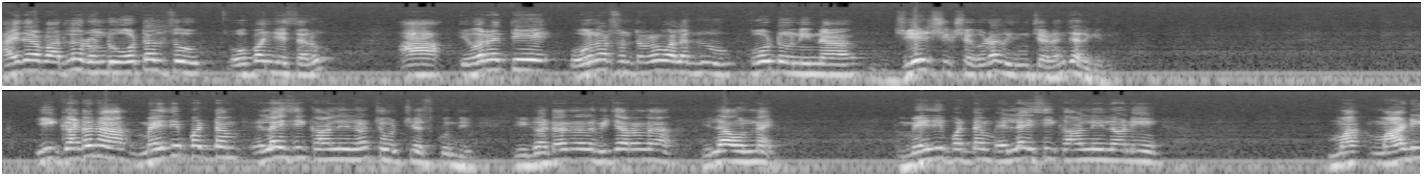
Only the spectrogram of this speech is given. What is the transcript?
హైదరాబాద్లో రెండు హోటల్స్ ఓపెన్ చేశారు. ఆ ఎవరైతే ఓనర్స్ ఉంటారో వాళ్ళకు కోర్టు నిన్న జైలు శిక్ష కూడా విధించడం జరిగింది. ఈ ఘటన మెహదీపట్నం ఎల్ఐసి కాలనీలో చోటు చేసుకుంది. ఈ ఘటనల విచారణ ఇలా ఉన్నాయి. మెహదీపట్నం ఎల్ఐసి కాలనీలోని మా మాడి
